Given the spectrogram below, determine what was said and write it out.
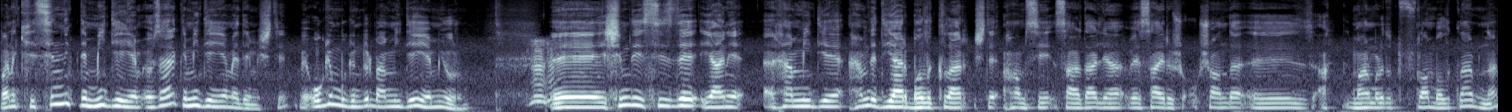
bana kesinlikle midye yem, özellikle midye yeme demişti. Ve o gün bugündür ben midye yemiyorum. Ee, şimdi sizde yani hem midye hem de diğer balıklar işte hamsi, sardalya vesaire şu, şu anda e, Marmara'da tutulan balıklar bunlar.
